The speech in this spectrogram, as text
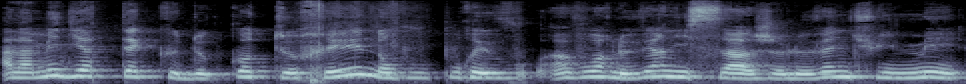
à la médiathèque de Cotteret. Donc vous pourrez avoir le vernissage le 28 mai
